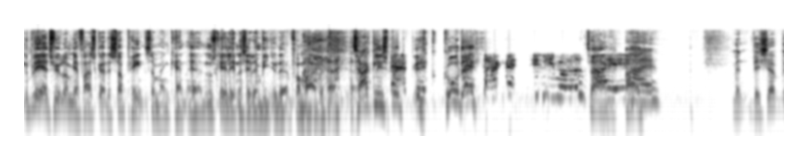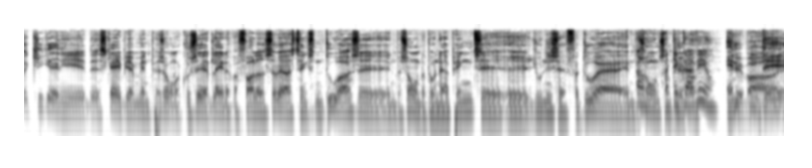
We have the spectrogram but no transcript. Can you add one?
Nu bliver jeg i tvivl om, jeg faktisk gør det så pænt, som man kan. Ja, nu skal jeg lige ind og se den video der for mig. tak, Lisbeth. God dag. Tak, i lige måde. Tak. Hej. Hej. Men hvis jeg kiggede ind i et øh, skab hjemme med en person og kunne se, at lagene var foldet, så vil jeg også tænke sådan, du er også øh, en person, der donerer penge til øh, UNICEF, og du er en person, Og- som og det køber... gør vi jo. Enten køber det,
